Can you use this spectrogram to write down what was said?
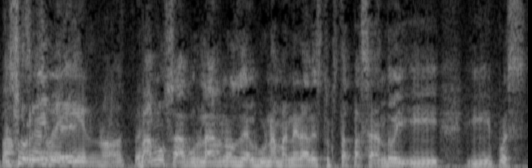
Vamos es a horrible. reírnos, pero- Vamos a burlarnos de alguna manera de esto que está pasando y, y- y, pues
